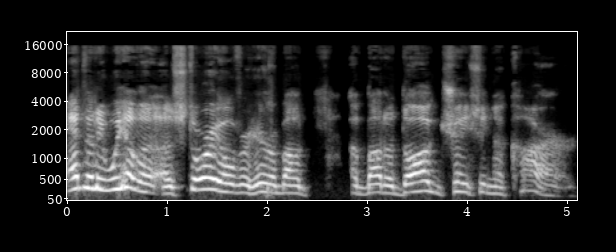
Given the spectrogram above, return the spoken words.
Anthony, we have a, a, story over here about about a dog chasing a car,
